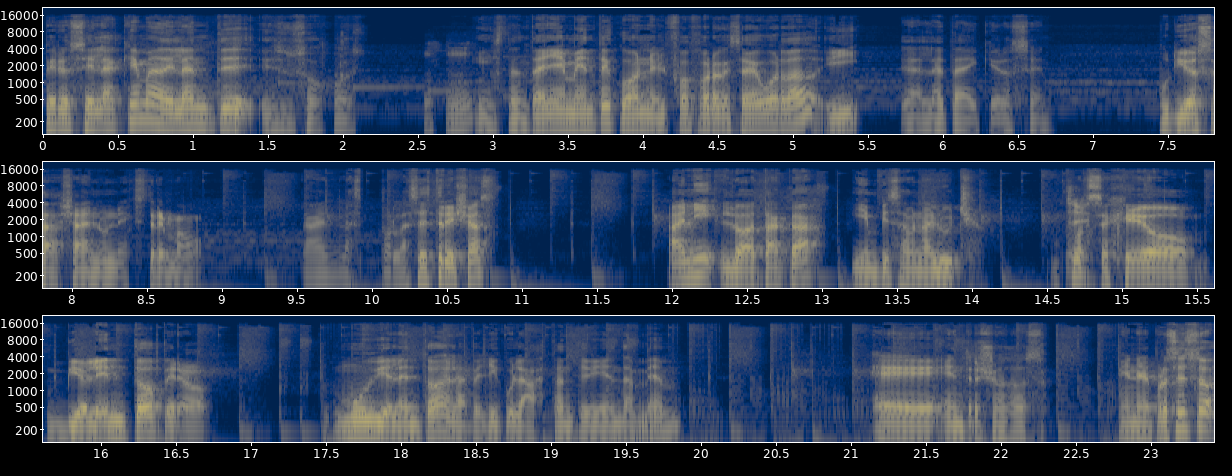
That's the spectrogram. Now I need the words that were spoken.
Pero se la quema delante de sus ojos, Instantáneamente con el fósforo que se había guardado y la lata de querosén. Furiosa ya en un extremo en las- por las estrellas, Annie lo ataca y empieza una lucha. Un Sí. forcejeo violento, pero muy violento. En la película bastante bien también. eh, entre ellos dos. En el proceso,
